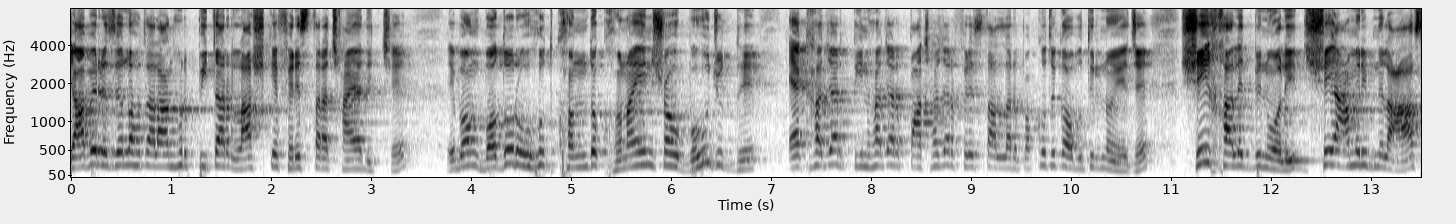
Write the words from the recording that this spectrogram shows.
জাবের রেজিয়াল্লাহ তালাহুর পিতার লাশকে ফেরেস্তারা ছায়া দিচ্ছে এবং বদর, উহুদ, খন্দক, হোনাইন সহ বহু যুদ্ধে এক হাজার, তিন হাজার, পাঁচ হাজার ফেরেস্তা আল্লাহর পক্ষ থেকে অবতীর্ণ হয়েছে। সেই খালেদ বিন ওয়ালিদ, সেই আমির ইবনুল আস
